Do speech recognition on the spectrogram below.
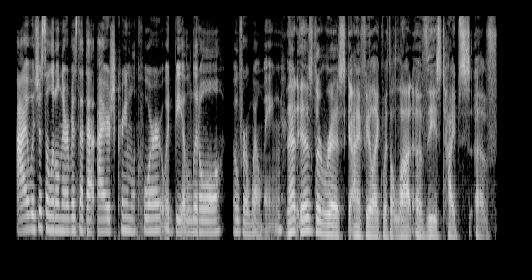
I was just a little nervous that that Irish cream liqueur would be a little overwhelming. That is the risk I feel like with a lot of these types of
